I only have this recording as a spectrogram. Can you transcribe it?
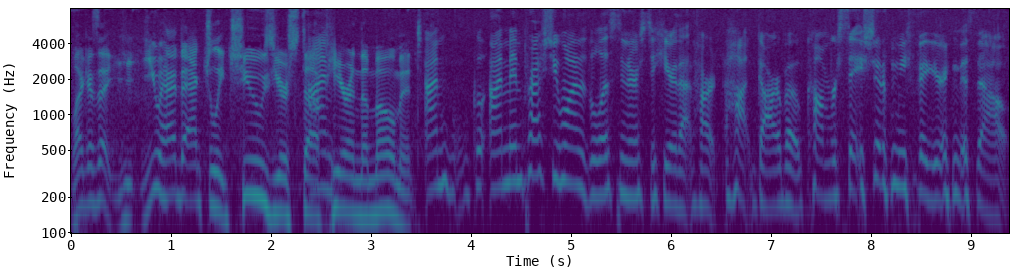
Like I said, y- you had to actually choose your stuff I'm- here in the moment. I'm gl- I'm impressed you wanted the listeners to hear that hot hot Garbo conversation of me figuring this out.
